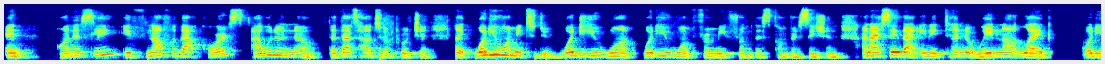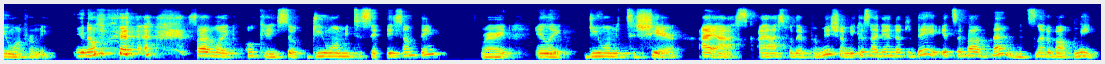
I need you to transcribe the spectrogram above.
And honestly, if not for that course, I wouldn't know that that's how to approach it. Like, what do you want me to do? What do you want? What do you want from me from this conversation? And I say that in a tender way, not like, what do you want from me? You know? so I'm like, okay, so do you want me to say something? Right. And like, do you want me to share? I ask, I ask for their permission because at the end of the day, it's about them. It's not about me.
